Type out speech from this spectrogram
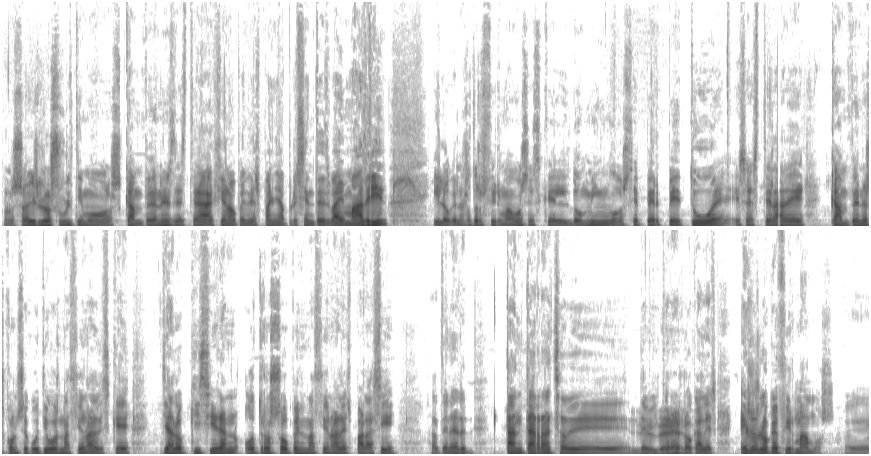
Bueno, sois los últimos campeones de esta Acción Open de España Presentes by Madrid y lo que nosotros firmamos es que el domingo se perpetúe esa estela de campeones consecutivos nacionales, que ya lo quisieran otros Open nacionales para sí, o sea, tener tanta racha de, victorias locales. Eso es lo que firmamos. Eh,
